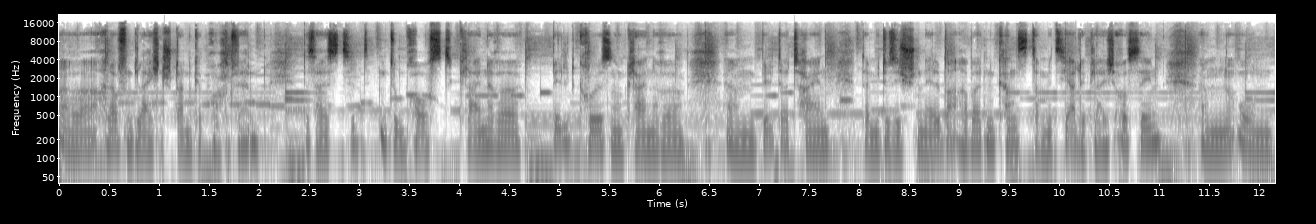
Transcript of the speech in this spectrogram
äh, alle auf den gleichen Stand gebracht werden. Das heißt, du brauchst kleinere Bildgrößen und kleinere ähm, Bilddateien, damit du sie schnell bearbeiten kannst, damit sie alle gleich aussehen ähm, und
